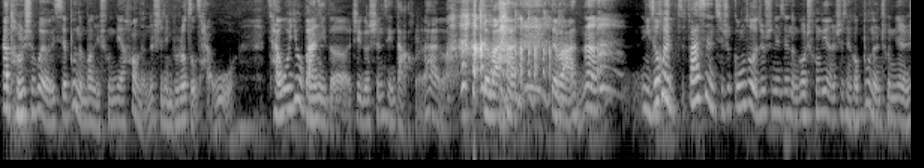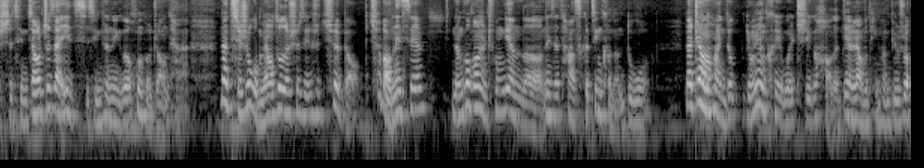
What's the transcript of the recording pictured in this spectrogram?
那同时会有一些不能帮你充电、耗能的事情，比如说走财务，财务又把你的这个申请打回来了，对吧？对吧？那你就会发现，其实工作就是那些能够充电的事情和不能充电的事情交织在一起形成的一个混合状态。那其实我们要做的事情是确保确保那些能够帮你充电的那些 task 尽可能多。那这样的话，你就永远可以维持一个好的电量的平衡，比如说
